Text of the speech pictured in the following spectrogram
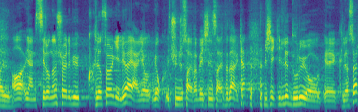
Aynen. Aa, yani Sirona'nın şöyle bir klasör geliyor yani yok, yok 3. sayfa, 5. sayfa derken bir şekilde duruyor o e, klasör.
